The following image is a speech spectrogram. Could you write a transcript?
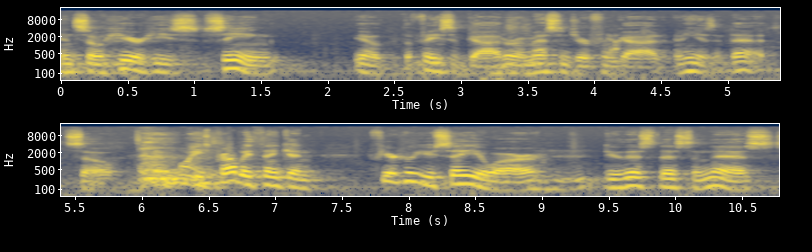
And so here he's seeing, you know, the face of God or a messenger from Yeah. God, and he isn't dead. So he's probably thinking, if you're who you say you are, Mm-hmm. do this, this, and this.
